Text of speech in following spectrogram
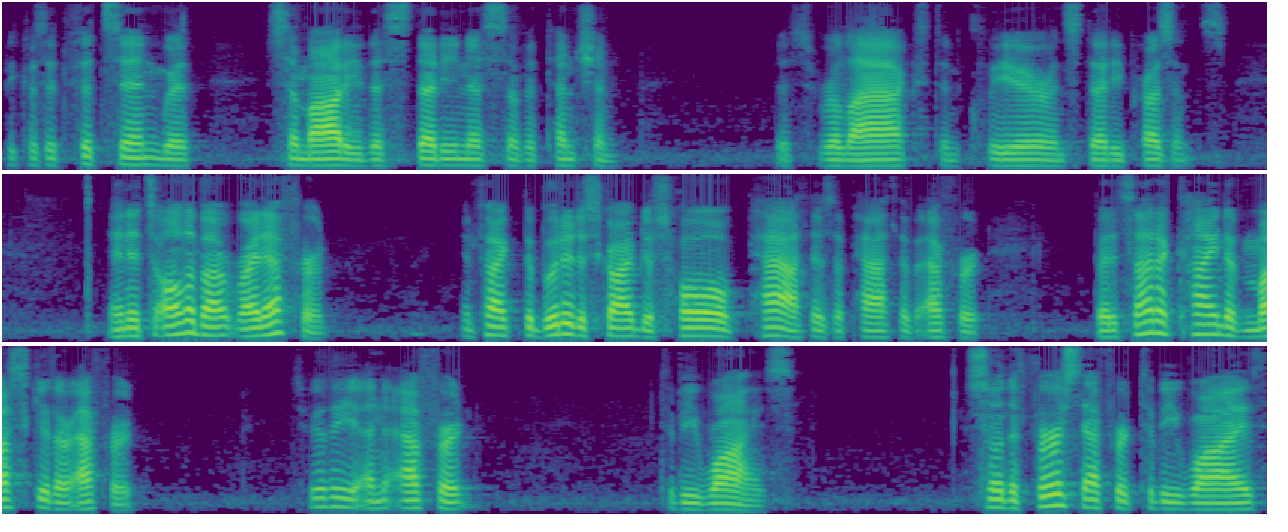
because it fits in with samadhi, the steadiness of attention, this relaxed and clear and steady presence. And it's all about right effort. In fact, the Buddha described this whole path as a path of effort, but it's not a kind of muscular effort. It's really an effort to be wise. So the first effort to be wise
